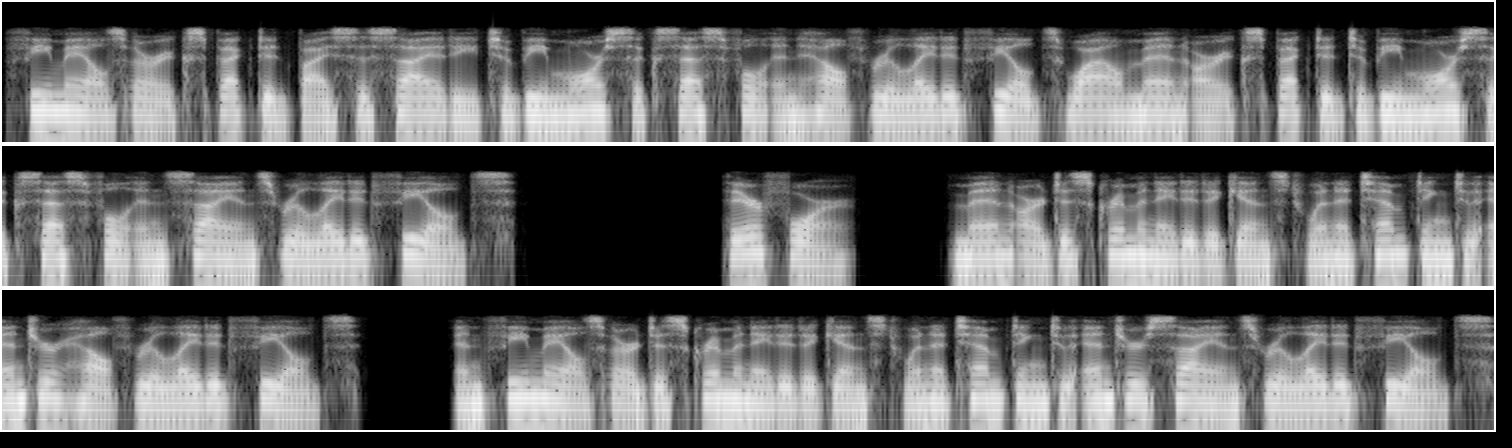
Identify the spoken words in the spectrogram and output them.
females are expected by society to be more successful in health-related fields while men are expected to be more successful in science-related fields. Therefore, men are discriminated against when attempting to enter health-related fields, and females are discriminated against when attempting to enter science-related fields.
